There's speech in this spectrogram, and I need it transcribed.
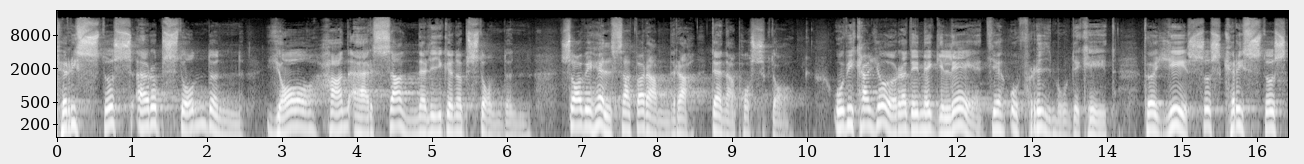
Kristus är uppstånden, ja, han är sannerligen uppstånden. Så har vi hälsat varandra denna påskdag. Och vi kan göra det med glädje och frimodighet, för Jesus Kristus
